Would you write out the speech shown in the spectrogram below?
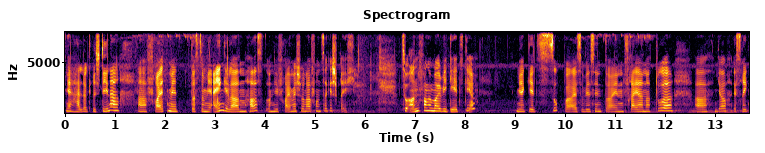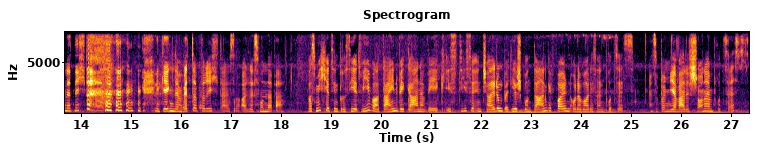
Ja, hallo Christina, äh, freut mich, dass du mich eingeladen hast und ich freue mich schon auf unser Gespräch. Zu Anfang einmal, wie geht's dir? Mir geht's super. Also wir sind da in freier Natur. Äh, ja, es regnet nicht. Entgegen dem Wetterbericht, also alles wunderbar. Was mich jetzt interessiert, wie war dein veganer Weg? Ist diese Entscheidung bei dir spontan gefallen oder war das ein Prozess? Also bei mir war das schon ein Prozess.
